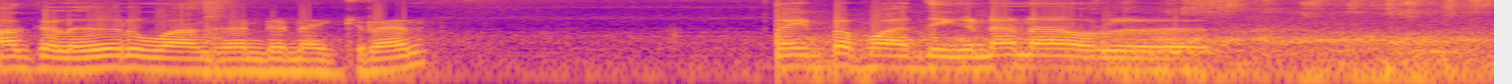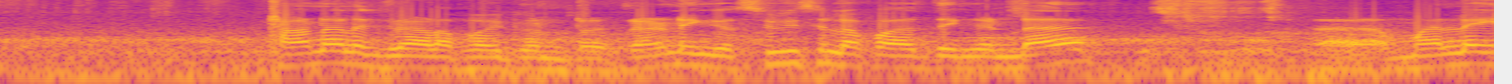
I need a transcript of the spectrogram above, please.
ஆக்கள் ஏறுவாங்கன்னு நினைக்கிறேன். இப்போ பார்த்தீங்கன்னா நான் ஒரு டனலுக்குறால போய் கொண்டிருக்கிறேன் நீங்கள் சுவிஸில் பார்த்தீங்கன்னா மலை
